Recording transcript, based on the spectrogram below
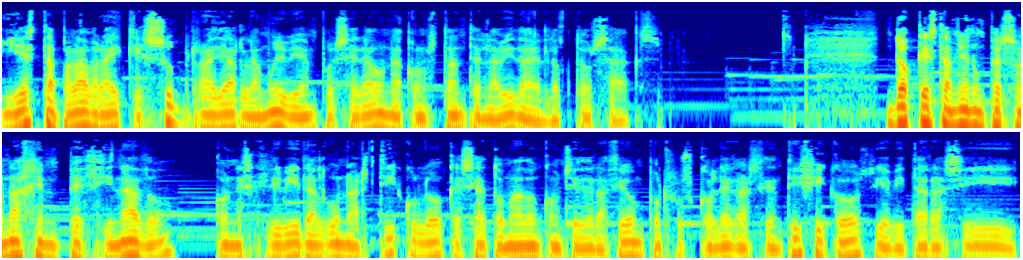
y esta palabra hay que subrayarla muy bien, pues será una constante en la vida del Dr. Sachs. Doc es también un personaje empecinado con escribir algún artículo que se ha tomado en consideración por sus colegas científicos y evitar así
